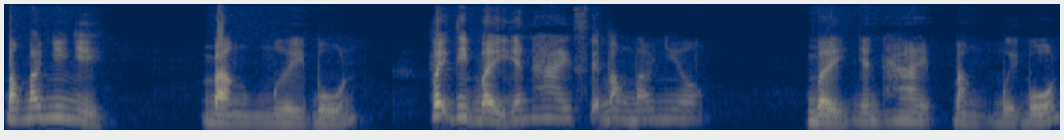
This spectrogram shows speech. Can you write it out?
bằng bao nhiêu nhỉ? Bằng 14. Vậy thì 7 x 2 sẽ bằng bao nhiêu? 7 x 2 bằng 14.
